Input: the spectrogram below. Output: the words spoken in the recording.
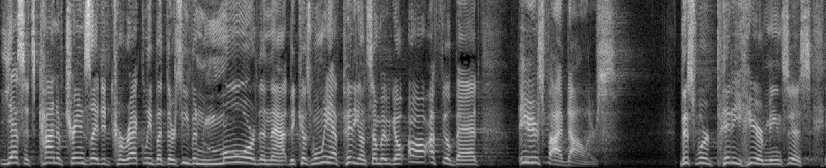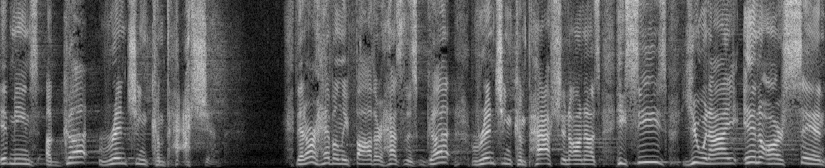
yes, it's kind of translated correctly, but there's even more than that because when we have pity on somebody, we go, oh, I feel bad. Here's $5. This word pity here means this it means a gut wrenching compassion. That our Heavenly Father has this gut wrenching compassion on us. He sees you and I in our sin,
